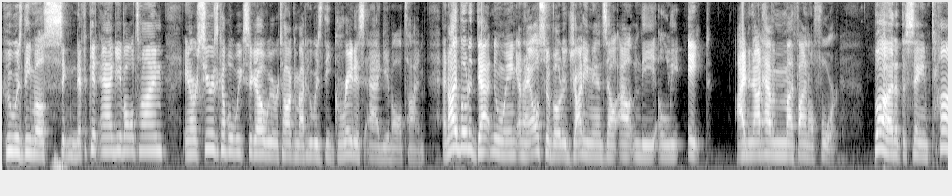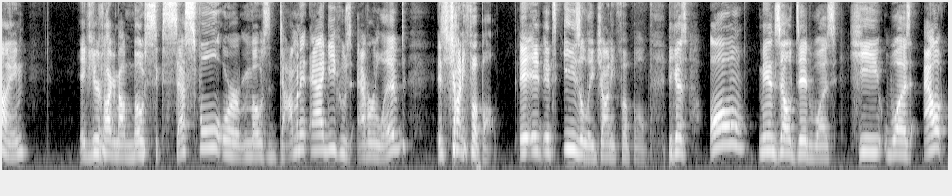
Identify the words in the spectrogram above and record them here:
who is the most significant Aggie of all time. In our series a couple weeks ago, we were talking about who was the greatest Aggie of all time. And I voted Dat Nguyen, and I also voted Johnny Manziel out in the Elite Eight. I did not have him in my Final Four. But at the same time, if you're talking about most successful or most dominant Aggie who's ever lived, it's Johnny Football. It, it, it's easily Johnny Football because all Manziel did was he was out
